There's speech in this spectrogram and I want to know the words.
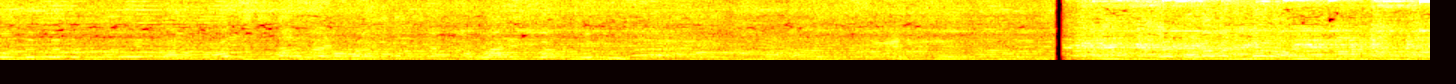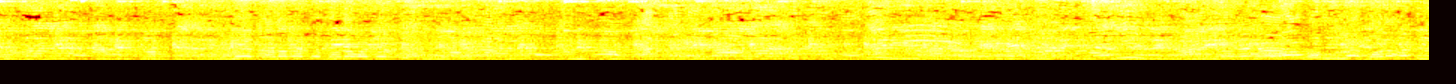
বড় বাটে বড় বাটে বড় বাটে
